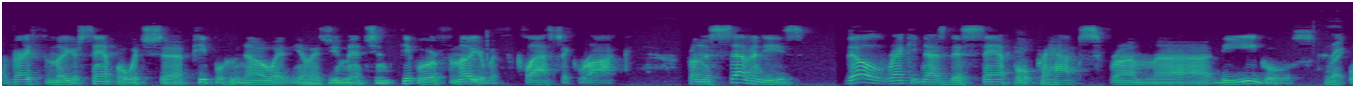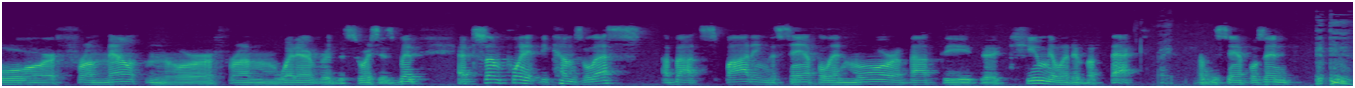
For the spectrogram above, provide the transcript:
a very familiar sample, which uh, people who know it, you know, as you mentioned, people who are familiar with classic rock from the 70s, they'll recognize this sample perhaps from uh, the Eagles, right. or from Mountain, or from whatever the source is. But at some point, it becomes less about spotting the sample and more about the, the cumulative effect right. of the samples. And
